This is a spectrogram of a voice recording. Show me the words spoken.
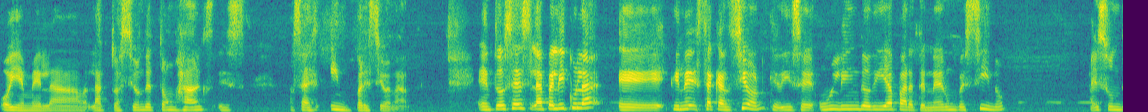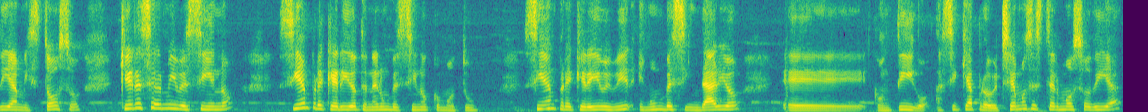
óyeme, la, actuación de Tom Hanks es, o sea, es impresionante. Entonces, la película eh, tiene esta canción que dice, un lindo día para tener un vecino, es un día amistoso, ¿quieres ser mi vecino? Siempre he querido tener un vecino como tú, siempre he querido vivir en un vecindario eh, contigo, así que aprovechemos este hermoso día.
